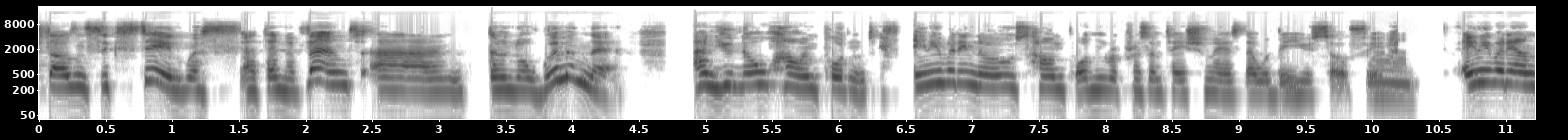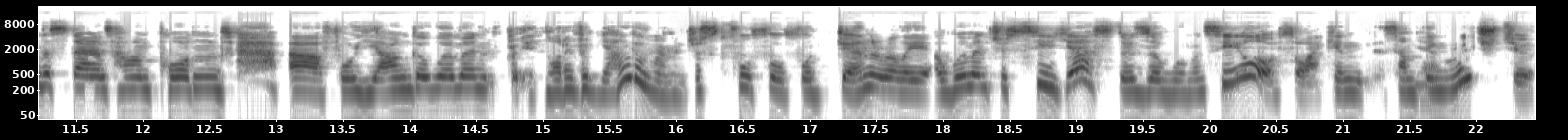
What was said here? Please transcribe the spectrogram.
2016 was at an event and there are no women there. And you know how important, if anybody knows how important representation is, that would be you, Sophie. Mm anybody understands how important uh, for younger women, not even younger women, just for, for, for generally a woman to see, yes, there's a woman CEO, so I can something yeah. reach to.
